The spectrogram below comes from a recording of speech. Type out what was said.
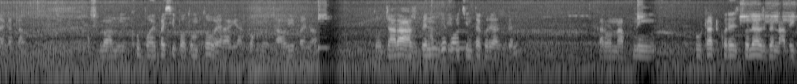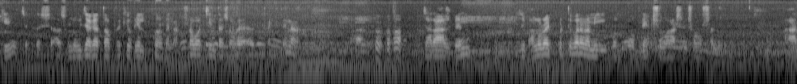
জায়গাটা। আসলে আমি খুব ভয় পাইছি প্রথম তো এর আগে আর কখনো যাওয়াই পাই না। তো যারা আসবেন ভেবে চিন্তা করে আসবেন। কারণ আপনি হুটহাট করে চলে আসবেন আবেগে আসলে ওই জায়গায় তো আপনাকে কেউ হেল্প করবে না। সবার চিন্তা সবাই থাকে তাই না? আর যারা আসবেন যদি ভালো রাইড করতে পারেন আমি বলব আপনি একশো বার আসেন সমস্যা নেই। আর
